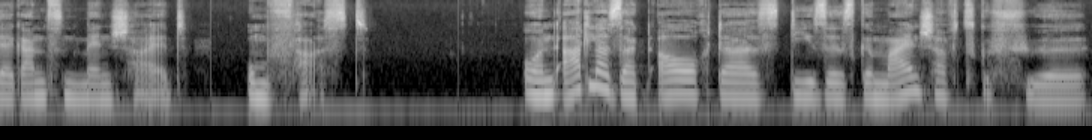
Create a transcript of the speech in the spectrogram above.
der ganzen Menschheit umfasst. Und Adler sagt auch, dass dieses Gemeinschaftsgefühl,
